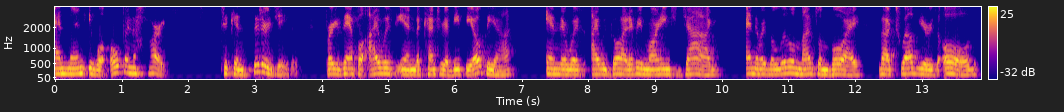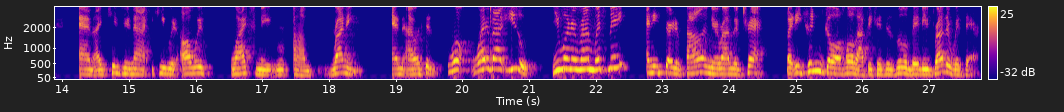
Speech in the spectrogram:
and then it will open hearts to consider Jesus. For example, I was in the country of Ethiopia, and there was, I would go out every morning to jog, and there was a little Muslim boy, about 12 years old, and I kid you not, he would always watch me um, running. And I would say, Well, what about you? You want to run with me? And he started following me around the track but he couldn't go a whole lot because his little baby brother was there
